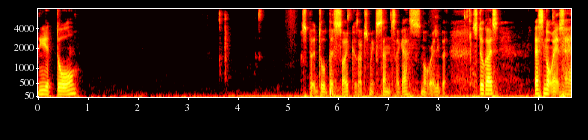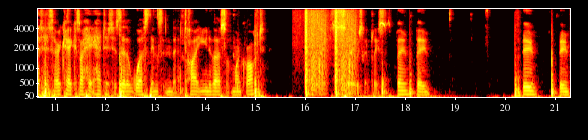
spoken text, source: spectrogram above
Need a door. Let's put a door this side because that just makes sense, I guess. Not really, but still, guys. Let's not make it head hitter, okay? Because I hate head hitters. They're the worst things in the entire universe of Minecraft. So just gonna place this. Boom, boom, boom, boom.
